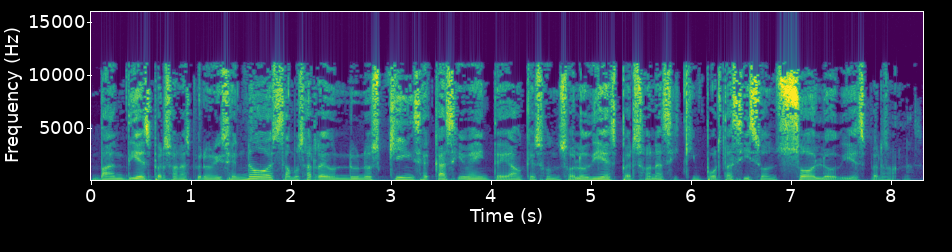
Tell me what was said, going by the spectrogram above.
Van 10 personas, pero uno dice, no, estamos alrededor de unos 15, casi 20, aunque son solo 10 personas, ¿y qué importa si son solo 10 personas?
